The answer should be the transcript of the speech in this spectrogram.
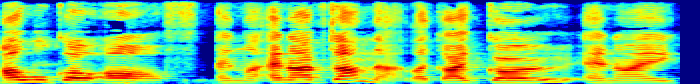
I will go off and like and I've done that. Like I go and I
